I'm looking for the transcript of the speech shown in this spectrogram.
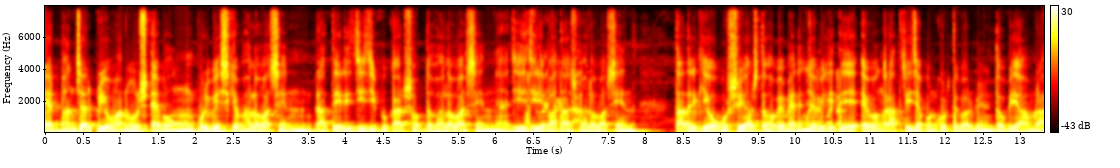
অ্যাডভেঞ্চার প্রিয় মানুষ এবং পরিবেশকে ভালোবাসেন রাতের ঝিঝি পোকার শব্দ ভালোবাসেন ঝিঝিঝি বাতাস ভালোবাসেন তাদেরকে অবশ্যই আসতে হবে ম্যানেঞ্জাবিলিতে এবং রাত্রি যাপন করতে পারবেন তবে আমরা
